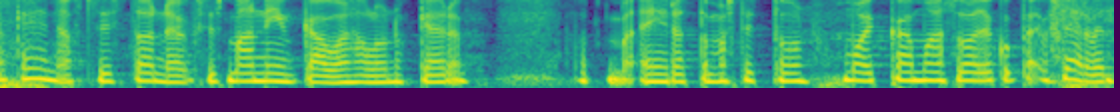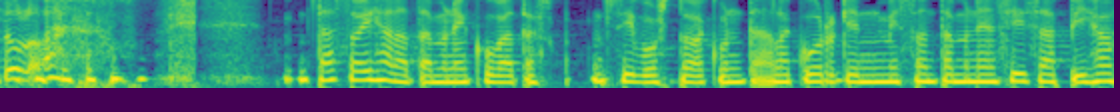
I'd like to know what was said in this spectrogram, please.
Okei, okay, no siis tonne, siis mä oon niin kauan halunnut käydä, mutta mä ehdottomasti tuun moikkaamaan sua joku päivä. Tervetuloa. tässä on ihana tämmöinen kuva tässä sivustoa, kun täällä kurkin, missä on tämmöinen sisäpiha.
